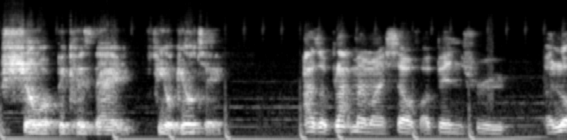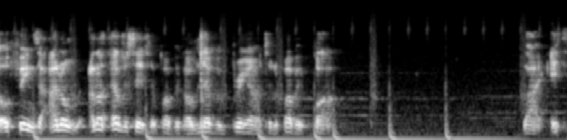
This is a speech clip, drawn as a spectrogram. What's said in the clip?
show up because they feel guilty. As a black man myself, I've been through a lot of things that I don't I don't ever say to the public. I'll never bring out to the public, but like it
